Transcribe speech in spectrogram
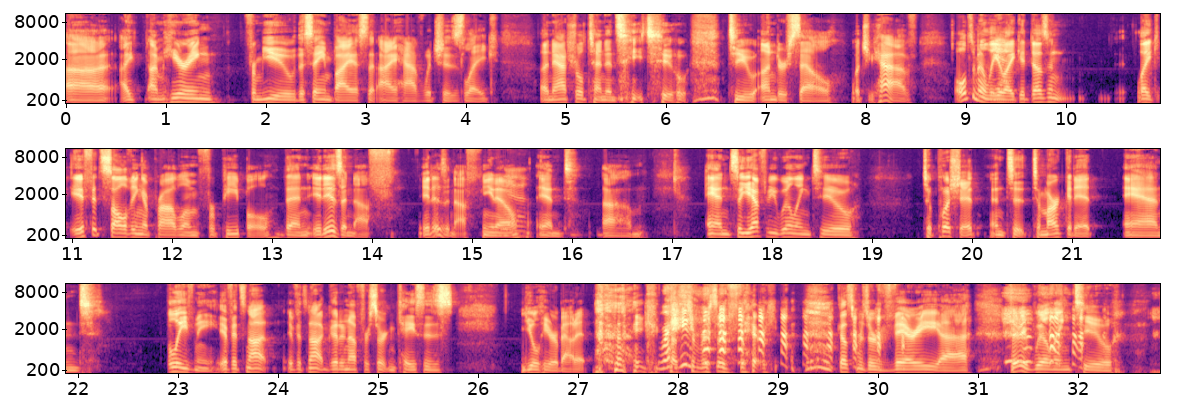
uh, I I'm hearing from you the same bias that I have, which is like a natural tendency to to undersell what you have. Ultimately, yeah. like it doesn't like if it's solving a problem for people, then it is enough. It is enough, you know, yeah. and um, and so you have to be willing to to push it and to to market it. And believe me, if it's not if it's not good enough for certain cases, you'll hear about it. like right? Customers are very customers are very uh, very willing to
